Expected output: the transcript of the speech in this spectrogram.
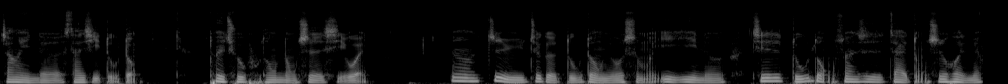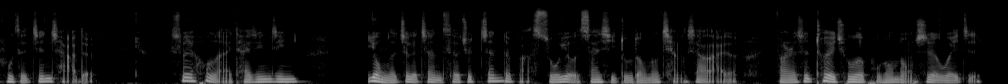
张营的三席独董，退出普通董事的席位。那至于这个独董有什么意义呢？其实独董算是在董事会里面负责监察的，所以后来台新金用了这个政策，就真的把所有三席独董都抢下来了，反而是退出了普通董事的位置。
